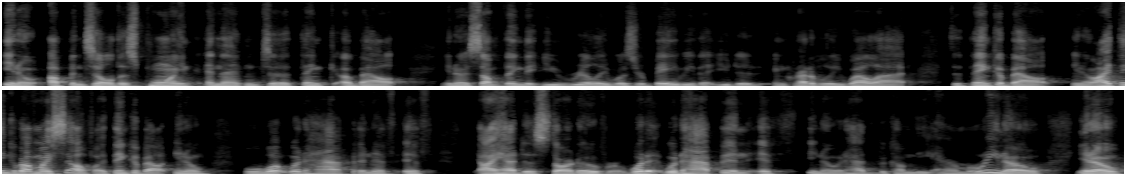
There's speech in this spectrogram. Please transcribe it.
you know up until this point and then to think about you know something that you really was your baby that you did incredibly well at to think about you know i think about myself i think about you know well, what would happen if if I had to start over? What it would happen if you know it had to become the Aaron Marino, you know,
